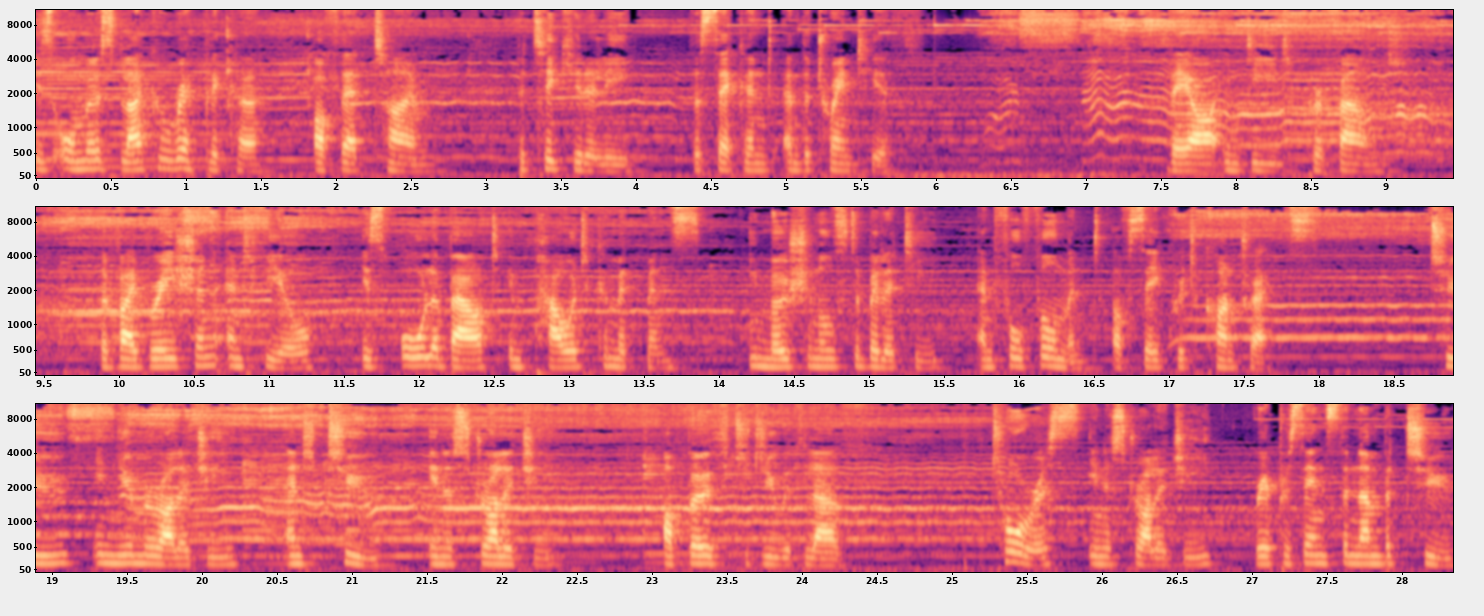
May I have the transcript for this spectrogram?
is almost like a replica of that time, particularly the 2nd and the 20th. They are indeed profound. The vibration and feel is all about empowered commitments, emotional stability, and fulfillment of sacred contracts. Two in numerology and two in astrology are both to do with love. Taurus in astrology represents the number two,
